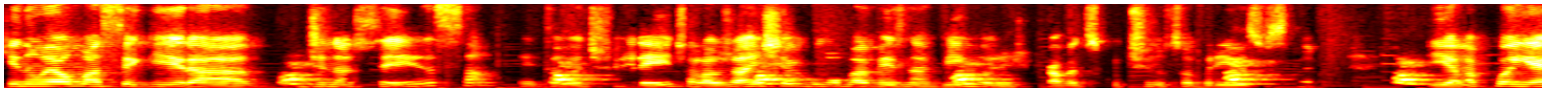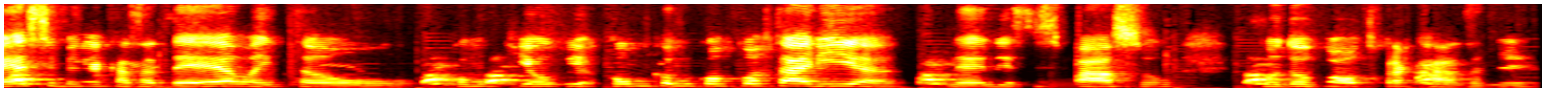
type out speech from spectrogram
que não é uma cegueira de nascença, então é diferente. Ela já enxergou uma vez na vida, a gente ficava discutindo sobre isso, né? e ela conhece bem a casa dela, então como que eu como que eu me comportaria né, nesse espaço quando eu volto para casa, né?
